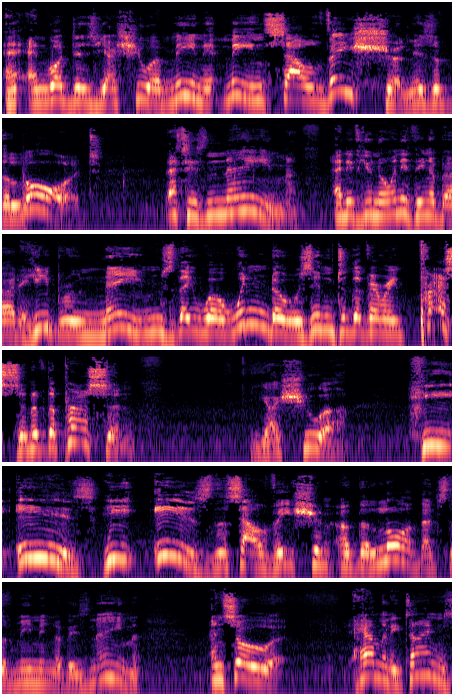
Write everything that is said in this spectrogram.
And, and what does Yeshua mean? It means salvation is of the Lord. That's his name. And if you know anything about Hebrew names, they were windows into the very person of the person. Yeshua. He is, he is the salvation of the Lord. That's the meaning of his name. And so, how many times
